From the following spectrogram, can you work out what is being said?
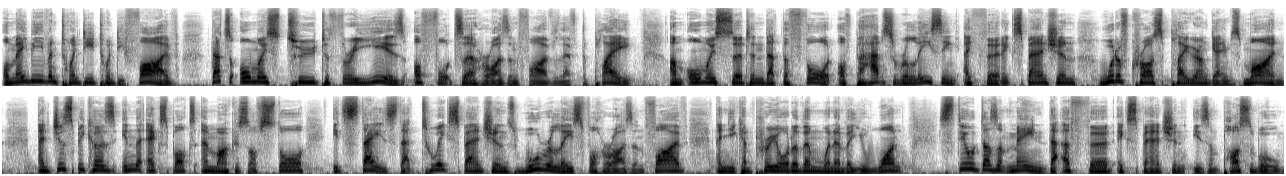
or maybe even 2025, that's almost 2 to 3 years of Forza Horizon 5 left to play. I'm almost certain that the thought of perhaps releasing a third expansion would have crossed Playground Games' mind, and just because in the Xbox and Microsoft store, it states that two expansions will release for Horizon 5 and you can pre-order them whenever you want, still doesn't mean that a third expansion isn't possible.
